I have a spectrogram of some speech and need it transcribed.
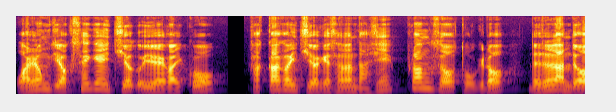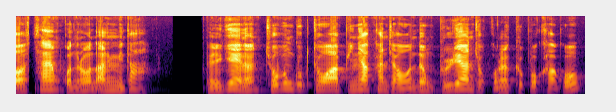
왈롱 지역 3개의 지역의회가 있고 각각의 지역에서는 다시 프랑스어, 독일어, 네덜란드어 사용권으로 나뉩니다. 벨기에는 좁은 국토와 빈약한 자원 등 불리한 조건을 극복하고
